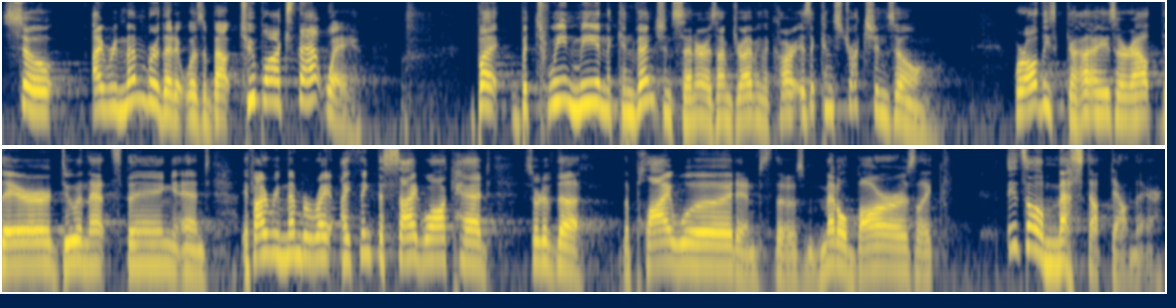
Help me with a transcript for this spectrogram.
So I remember that it was about two blocks that way. But between me and the convention center, as I'm driving the car, is a construction zone where all these guys are out there doing that thing. And if I remember right, I think the sidewalk had sort of the the plywood and those metal bars, like, it's all messed up down there.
